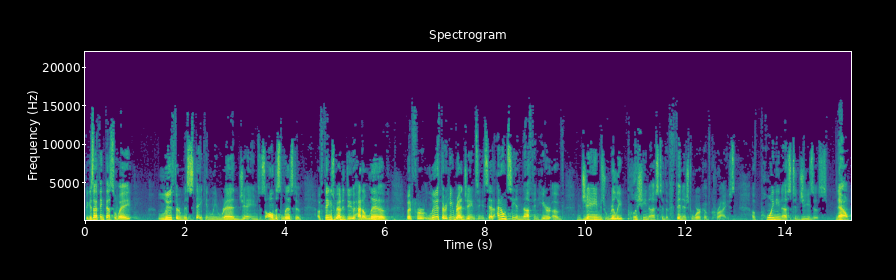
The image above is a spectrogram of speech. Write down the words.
Because I think that's the way Luther mistakenly read James. It's all this list of, of things we had to do, how to live. But for Luther, he read James and he said, I don't see enough in here of James really pushing us to the finished work of Christ, of pointing us to Jesus. Now,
